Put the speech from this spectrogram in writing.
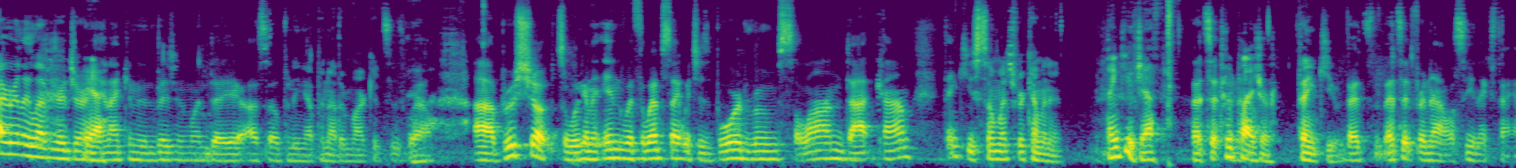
I really love your journey Yeah. and I can envision one day us opening up in other markets as well. Uh, Bruce Shope, so we're going to end with the website, which is boardroomsalon.com. Thank you so much for coming in. thank you, Jeff. That's it True for now. pleasure. Thank you. That's, that's it for now. We'll see you next time.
